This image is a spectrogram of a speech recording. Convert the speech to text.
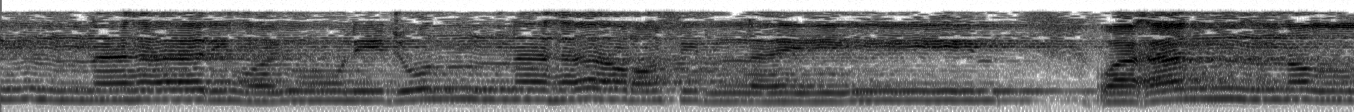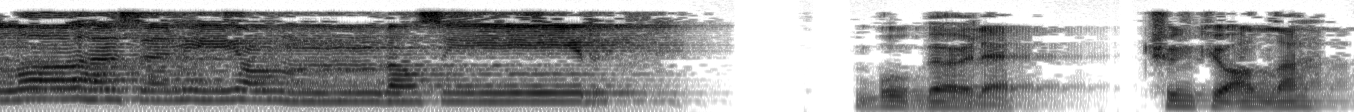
النَّهَارِ وَيُولِجُ النَّهَارَ فِي اللَّيْلِ وَأَنَّ اللّٰهَ سَمِيعٌ بَصِيرٌ Bu böyle. Çünkü Allah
